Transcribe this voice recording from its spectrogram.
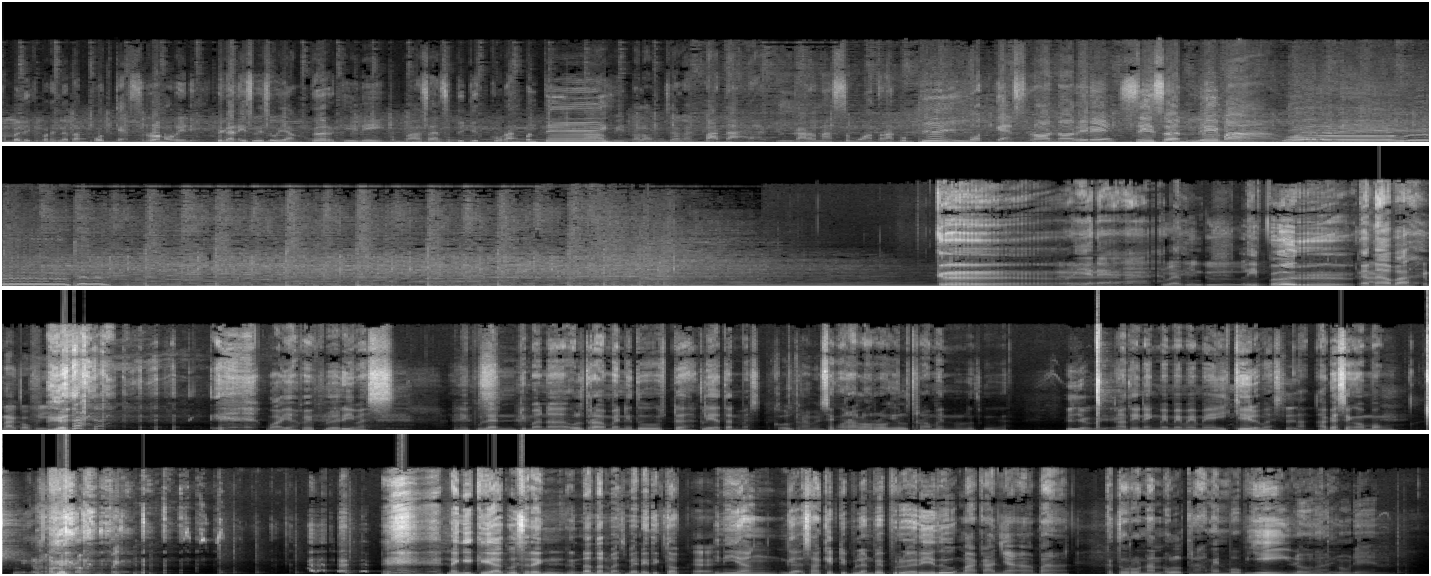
kembali ke perhelatan podcast Rono Ready dengan isu-isu yang terkini. Pembahasan sedikit kurang penting Tapi tolong jangan patah hati. karena semua terangkum di Podcast Rono Rene Season 5. Grrrr, ya dah. dua minggu Libur. Karena apa? kena covid Wayah Februari, Mas. Ini bulan di mana Ultraman itu sudah kelihatan, Mas. kok Ultraman Sing ora loro Ultraman menurutku. iya kayak Nanti neng meme-meme IG loh, Mas. A- Akeh sing ngomong neng IG aku sering nonton Mas, mbak TikTok. Ini yang nggak sakit di bulan Februari itu makanya apa? Keturunan Ultraman piye? loh anu den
